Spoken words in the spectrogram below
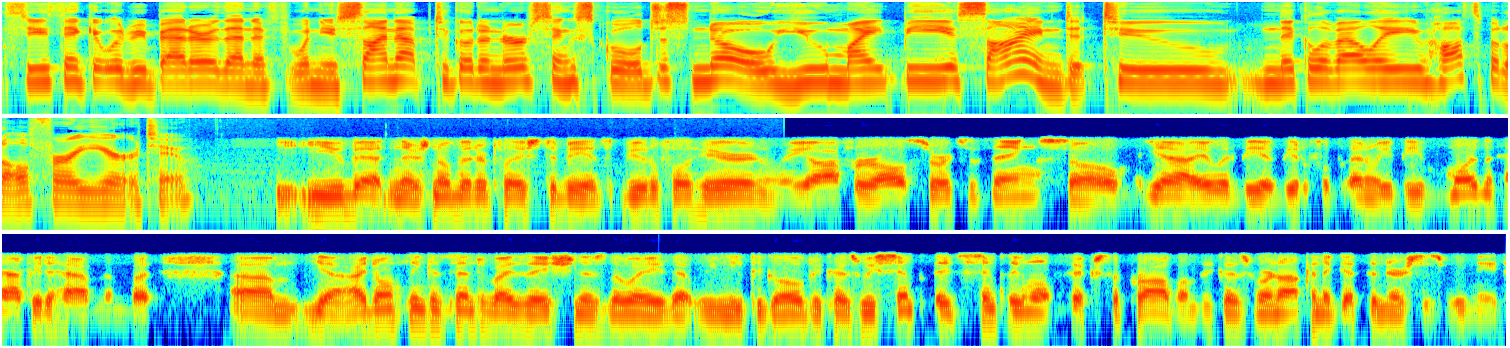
So you think it would be better than if when you sign up to go to nursing school, just know you might be assigned to Nicola Valley Hospital for a year or two? You bet, and there's no better place to be. It's beautiful here, and we offer all sorts of things. So, yeah, it would be a beautiful, and we'd be more than happy to have them. But, um, yeah, I don't think incentivization is the way that we need to go because we sim- it simply won't fix the problem because we're not going to get the nurses we need.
